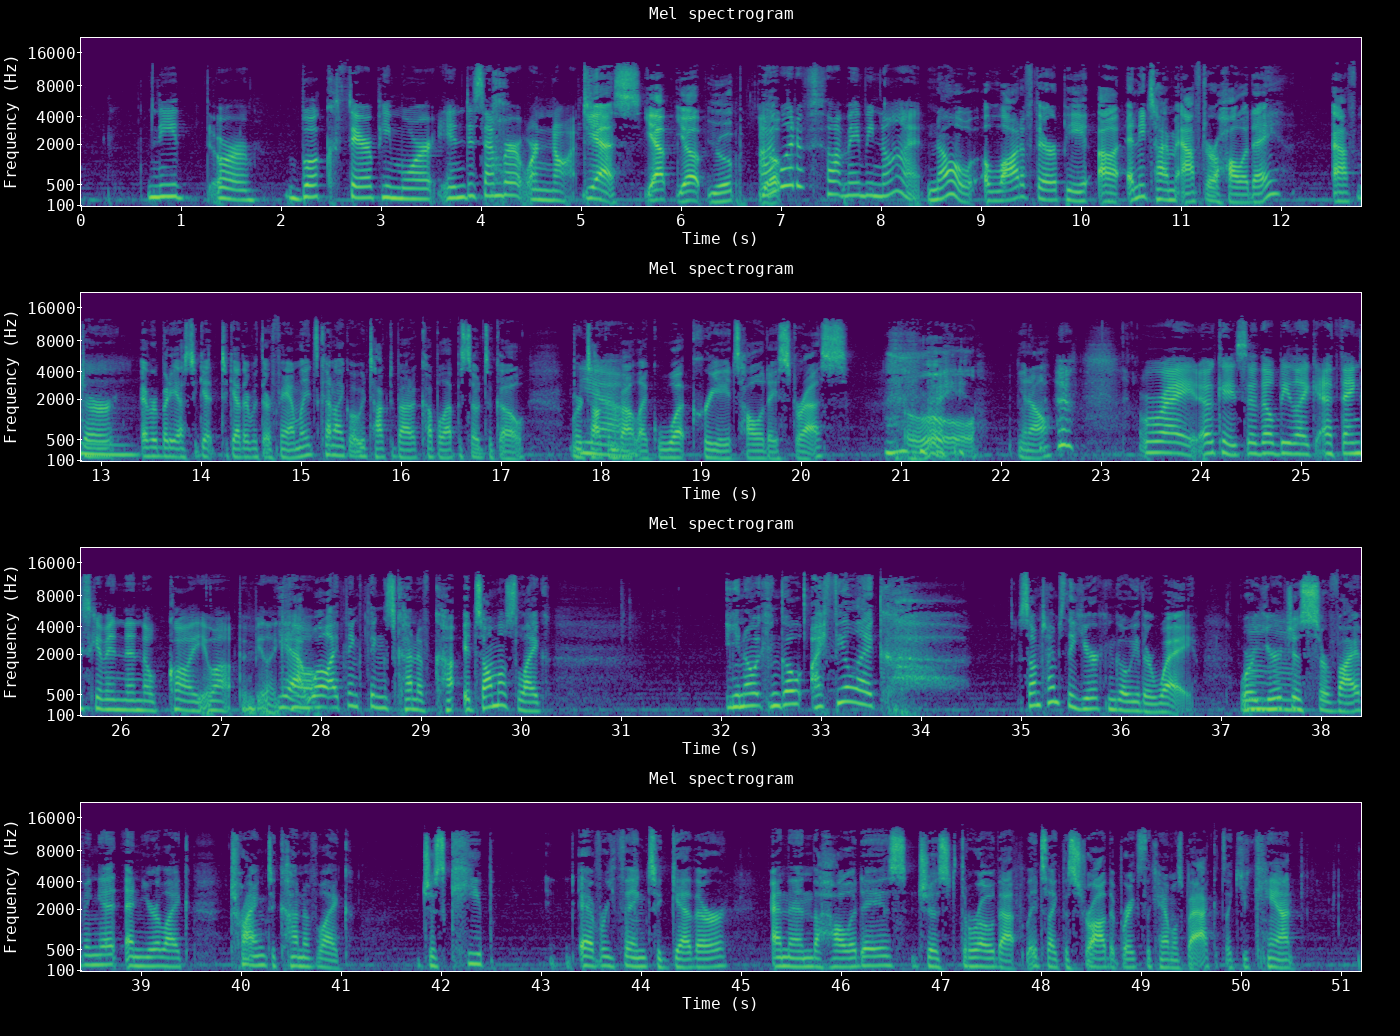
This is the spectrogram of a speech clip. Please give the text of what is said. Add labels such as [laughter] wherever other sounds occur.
need or book therapy more in December or not? Yes. Yep, yep, yep. I yep. would have thought maybe not. No, a lot of therapy uh, anytime after a holiday, after Mm. everybody has to get together with their family. It's kind of like what we talked about a couple episodes ago. We were talking Yeah. about like what creates holiday stress. [laughs] oh, you know? Right. Okay. So they'll be like at Thanksgiving, then they'll call you up and be like, Yeah, "Help." well, I think things kind of, co- it's almost like, you know, it can go, I feel like sometimes the year can go either way, where you're Mm-hmm. just surviving it and you're like trying to kind of like just keep everything together. And then the holidays just throw that, it's like the straw that breaks the camel's back. It's like you can't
